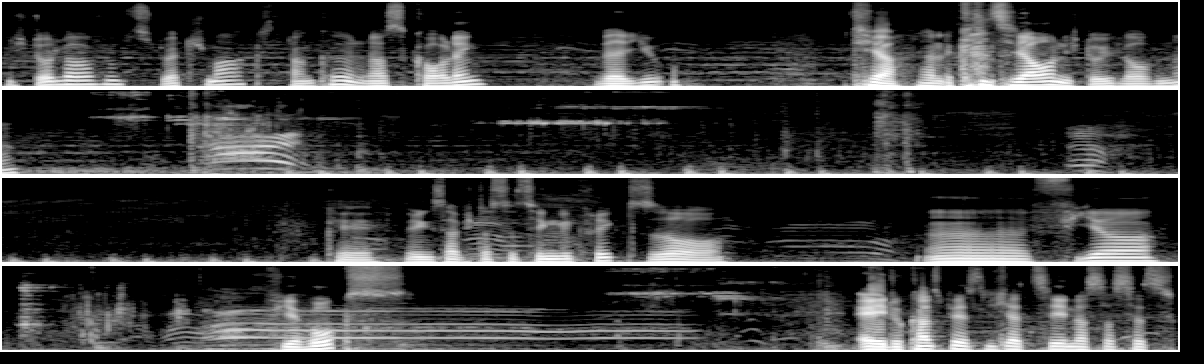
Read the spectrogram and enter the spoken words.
Nicht durchlaufen. Stretch Marks, danke. Das Calling. Value. Tja, da kannst du ja auch nicht durchlaufen, ne? Okay, wenigstens habe ich das jetzt hingekriegt. So. Äh, vier... Vier Hooks. Ey, du kannst mir jetzt nicht erzählen, dass das jetzt...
